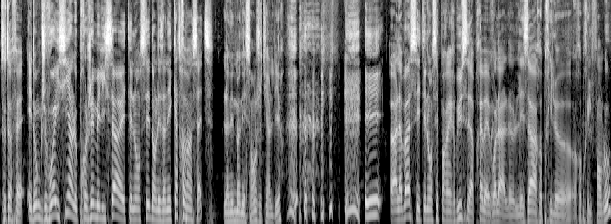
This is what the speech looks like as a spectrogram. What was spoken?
Tout à fait. Et donc, je vois ici, hein, le projet Mélissa a été lancé dans les années 87, l'année de ma naissance, je tiens à le dire. et à la base, ça a été lancé par Airbus et après, ben, voilà, le- l'ESA a repris le, repris le flambeau.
